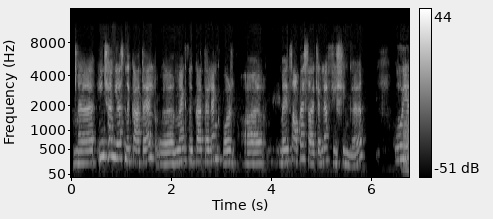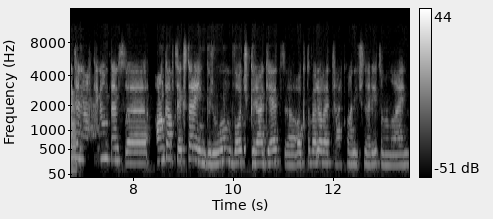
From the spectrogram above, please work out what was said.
Ինչ եմ ես նկատել, մենք նկատել ենք, որ մեծապես աճել է ֆիշինգը, ու եթե նախկինում տենց անկապ տեքստեր էին գրում, ոչ գրագետ, օգտվելով այդ թարգմանիչներից on-line,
